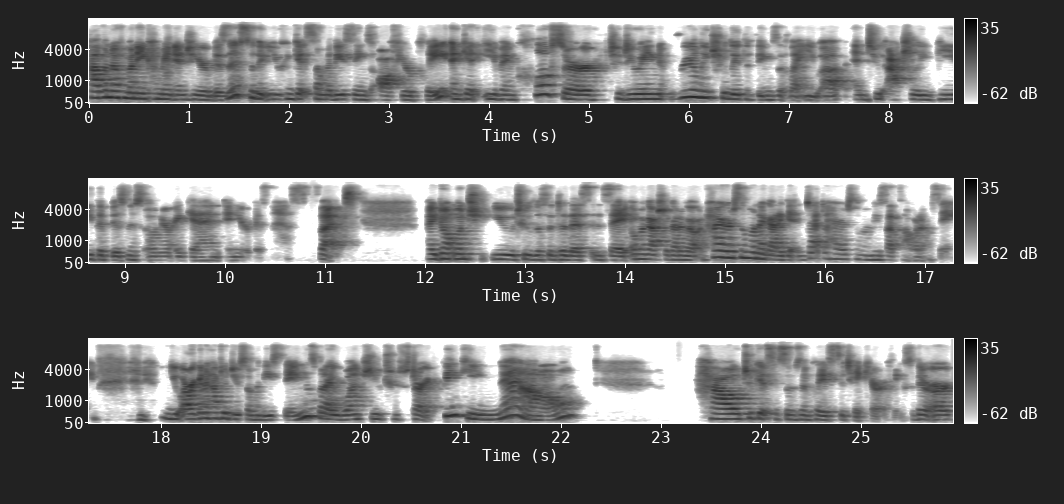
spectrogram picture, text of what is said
have enough money coming into your business so that you can get some of these things off your plate and get even closer to doing really truly the things that light you up and to actually be the business owner again in your business. But I don't want you to listen to this and say, oh my gosh, I got to go out and hire someone. I got to get in debt to hire someone because that's not what I'm saying. you are going to have to do some of these things, but I want you to start thinking now how to get systems in place to take care of things. So there are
